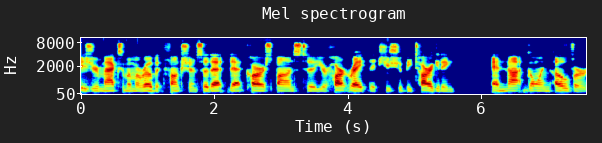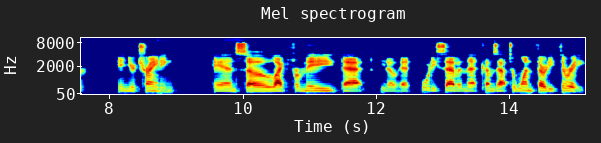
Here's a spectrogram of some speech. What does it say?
is your maximum aerobic function. So that, that corresponds to your heart rate that you should be targeting and not going over in your training. And so, like for me, that, you know, at 47, that comes out to 133.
